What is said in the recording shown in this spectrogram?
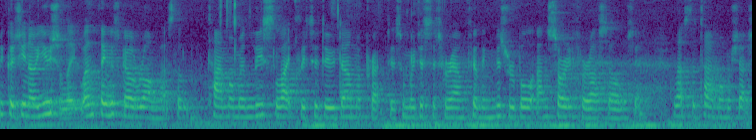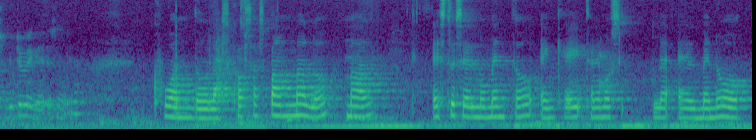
Because you know, usually when things go wrong, that's the time when we're least likely to do dharma practice, and we just sit around feeling miserable and sorry for ourselves. Yeah, and that's the time when we should actually be doing it, isn't it? Yeah? Cuando las cosas van malo, mal, esto es el momento en que tenemos la- el menor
